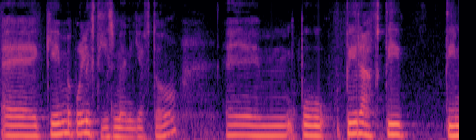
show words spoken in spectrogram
ε, και είμαι πολύ ευτυχισμένη γι' αυτό ε, που πήρα αυτή την,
